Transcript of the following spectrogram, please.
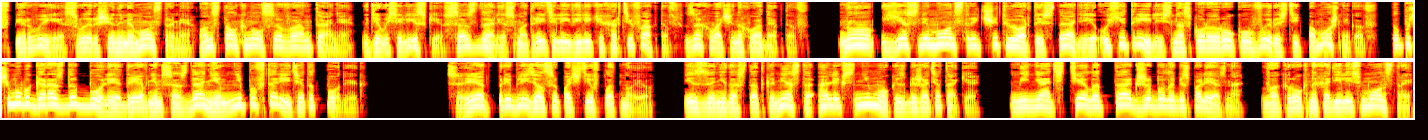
Впервые с выращенными монстрами он столкнулся в Антане, где Василиски создали смотрителей великих артефактов, захваченных у адептов. Но если монстры четвертой стадии ухитрились на скорую руку вырастить помощников, то почему бы гораздо более древним созданием не повторить этот подвиг? Свет приблизился почти вплотную. Из-за недостатка места Алекс не мог избежать атаки. Менять тело также было бесполезно. Вокруг находились монстры,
